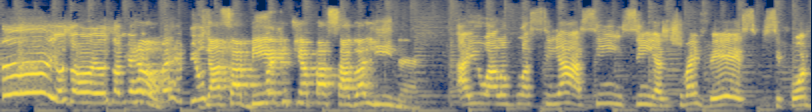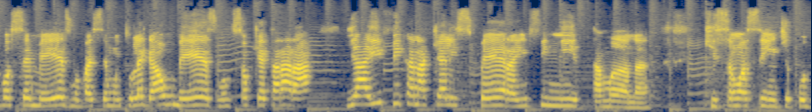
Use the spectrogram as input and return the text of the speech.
Ai, eu já, eu já me, Não, me arrepio. Já sabia que tinha passado ali, né? Aí o Alan falou assim: ah, sim, sim, a gente vai ver. Se, se for você mesmo, vai ser muito legal mesmo, não sei o que, tarará. E aí fica naquela espera infinita, mana. Que são assim, tipo,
